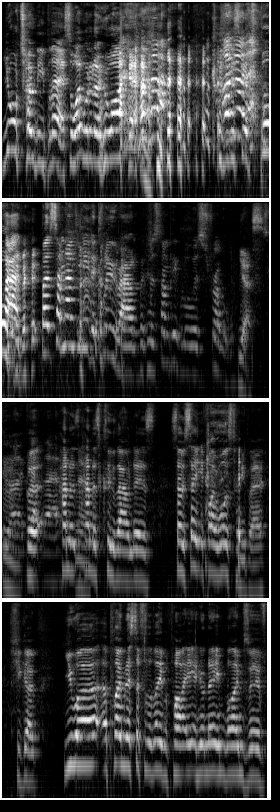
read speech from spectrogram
you're Tony Blair, so I want to know who I am." Because Oh, just no, get bored bad. of it. But sometimes you need a clue round because some people always struggle Yes. to uh, But get there. Hannah's, Yeah. Hannah's clue round is so say if I was Tony Blair, she'd go, you were a prime minister for the Labour Party and your name rhymes with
